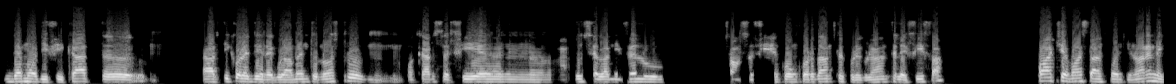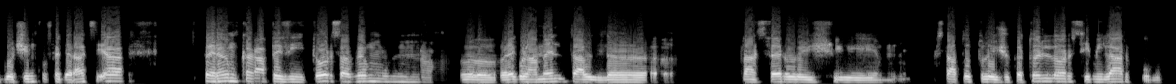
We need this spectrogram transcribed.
de modificat uh, articole din regulamentul nostru, măcar să fie în, aduse la nivelul sau să fie concordante cu regulamentele FIFA. Facem asta în continuare, negociem cu federația, sperăm ca pe viitor să avem un uh, regulament al uh, transferului și statutului jucătorilor similar cu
